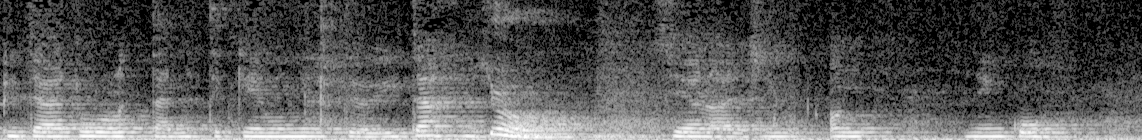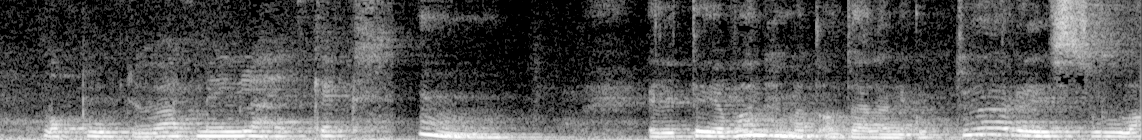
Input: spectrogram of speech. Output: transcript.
pitää tulla tänne tekemään töitä. Joo. siellä on niinku lopputyöt meillä hetkeksi. Hmm. Eli teidän vanhemmat on täällä niinku työreissulla.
